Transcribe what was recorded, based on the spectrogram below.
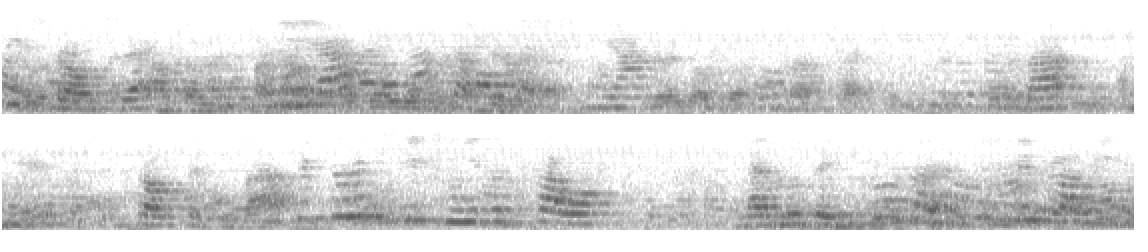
Proszę. A to ja? Ja. Proszę Kuba. Czy któreś z dzieci nie dostało Nagrodę dyplomiku?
